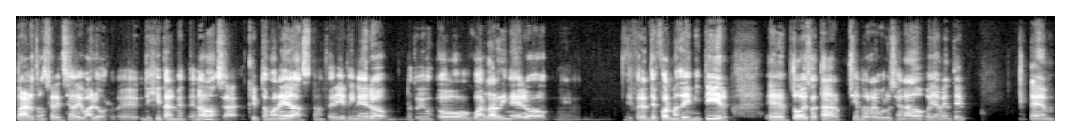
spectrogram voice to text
para la transferencia de valor eh, digitalmente, ¿no? O sea, criptomonedas, transferir dinero, o guardar dinero, eh, diferentes formas de emitir, eh, todo eso está siendo revolucionado, obviamente. Em,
